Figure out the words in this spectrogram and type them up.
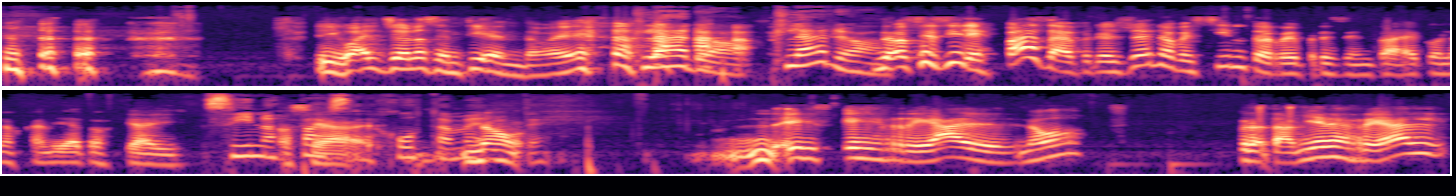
Igual yo los entiendo, ¿eh? Claro, claro. No sé si les pasa, pero yo no me siento representada con los candidatos que hay. Sí, nos O sea, pasa, justamente. Es, es real, ¿no? Pero también es real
